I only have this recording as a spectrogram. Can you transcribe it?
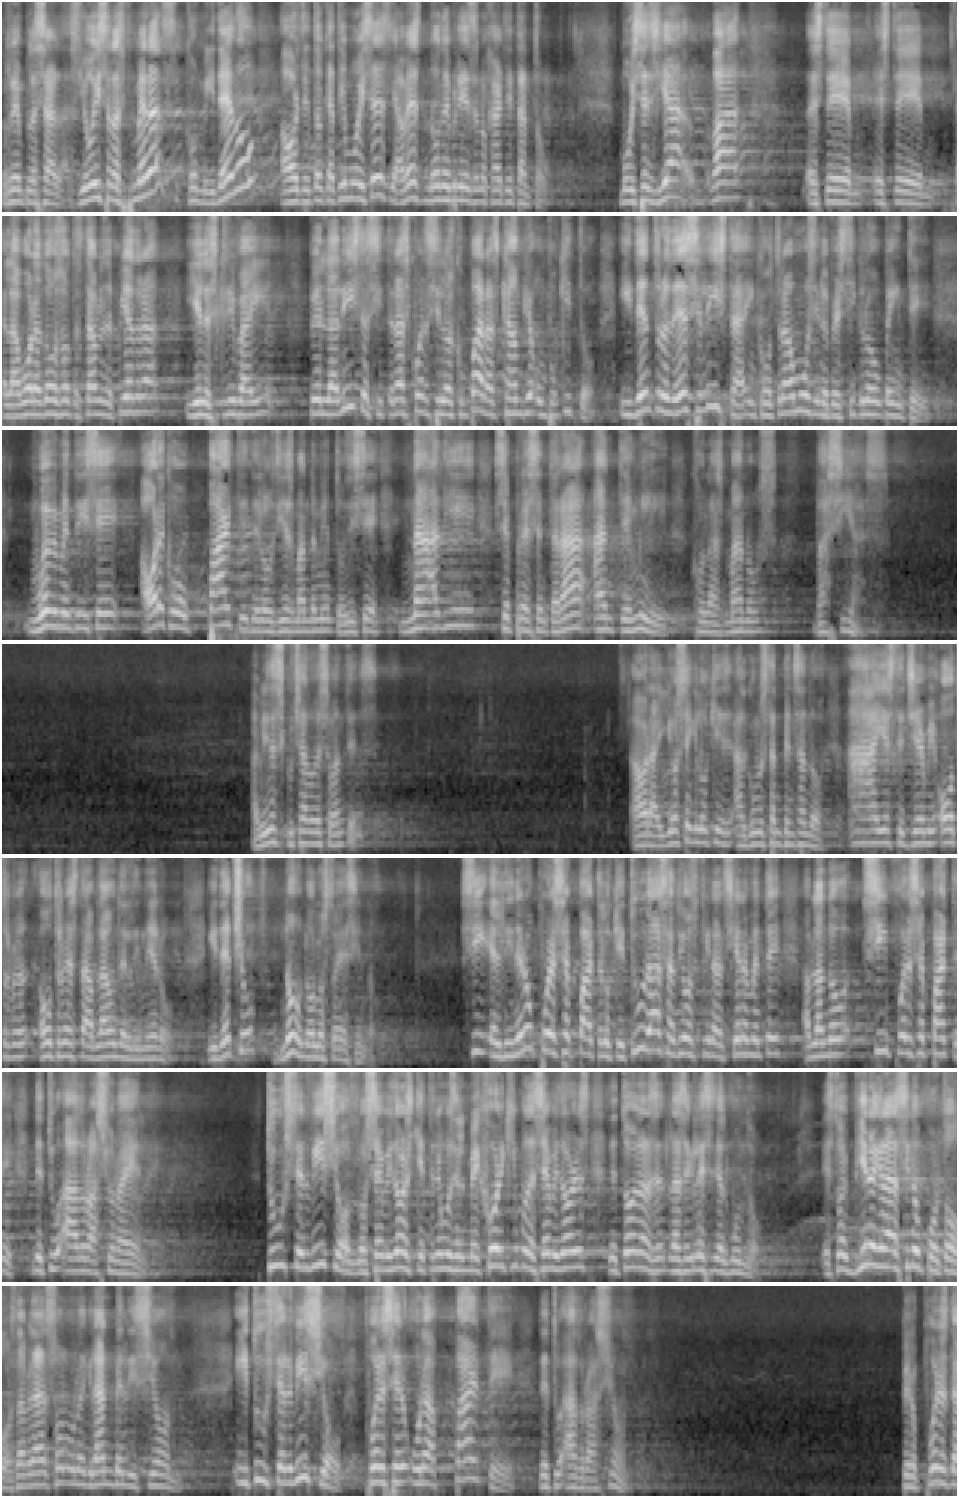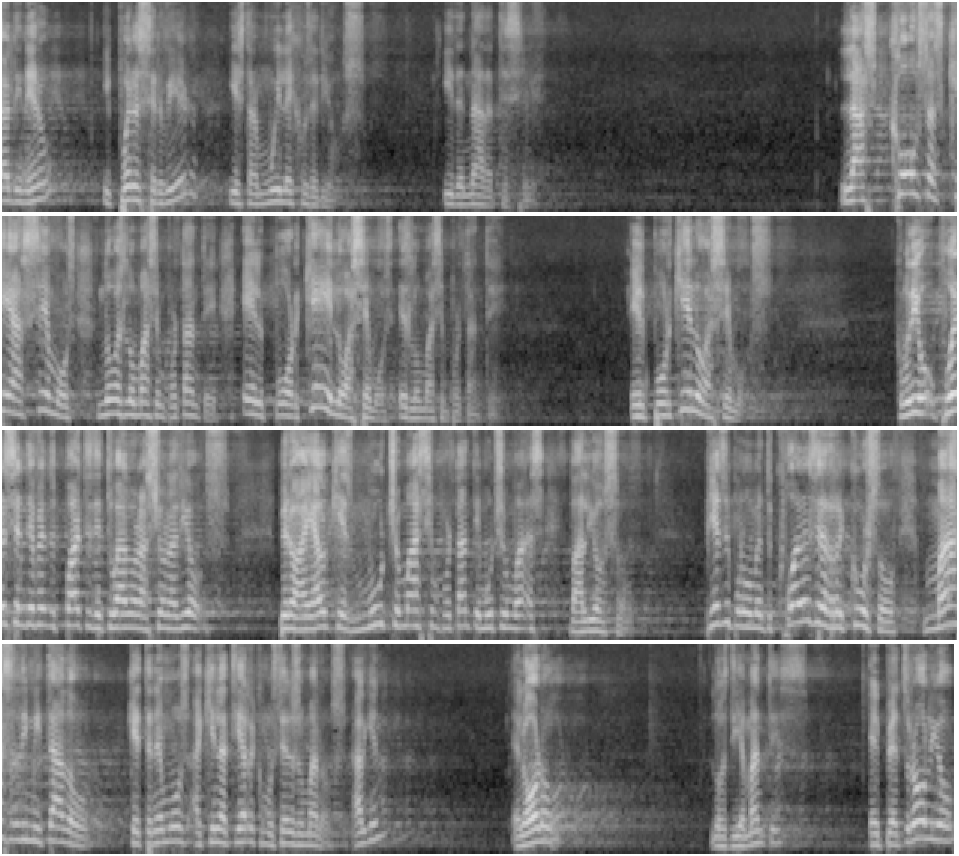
reemplazarlas. Yo hice las primeras con mi dedo, ahora te toca a ti Moisés, ya ves, no deberías enojarte tanto. Moisés ya va este, este, elabora dos o tres tablas de piedra y él escribe ahí. Pero la lista, si te das cuenta, si lo comparas, cambia un poquito. Y dentro de esa lista encontramos en el versículo 20, nuevamente dice, ahora como parte de los diez mandamientos, dice, nadie se presentará ante mí con las manos vacías. ¿Habías escuchado eso antes? Ahora, yo sé lo que algunos están pensando, ay, este Jeremy otra vez, está hablando del dinero. Y de hecho, no, no lo estoy haciendo. Sí, el dinero puede ser parte, lo que tú das a Dios financieramente, hablando, sí puede ser parte de tu adoración a Él. Tu servicio, los servidores, que tenemos el mejor equipo de servidores de todas las iglesias del mundo. Estoy bien agradecido por todos, la verdad son una gran bendición. Y tu servicio puede ser una parte de tu adoración. Pero puedes dar dinero y puedes servir y estar muy lejos de Dios. Y de nada te sirve. Las cosas que hacemos no es lo más importante. El por qué lo hacemos es lo más importante. El por qué lo hacemos. Como digo, puede ser diferentes partes de tu adoración a Dios, pero hay algo que es mucho más importante y mucho más valioso. Piense por un momento, ¿cuál es el recurso más limitado que tenemos aquí en la tierra como seres humanos? ¿Alguien? ¿El oro? ¿Los diamantes? ¿El petróleo?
